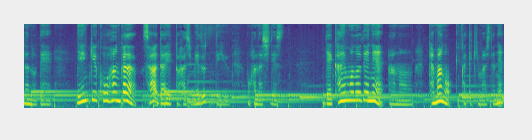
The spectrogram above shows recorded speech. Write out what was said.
なので連休後半からさあダイエット始めるっていうお話です。で買い物でねあの卵買ってきましたね。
